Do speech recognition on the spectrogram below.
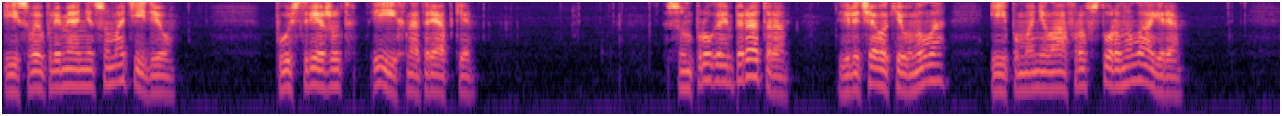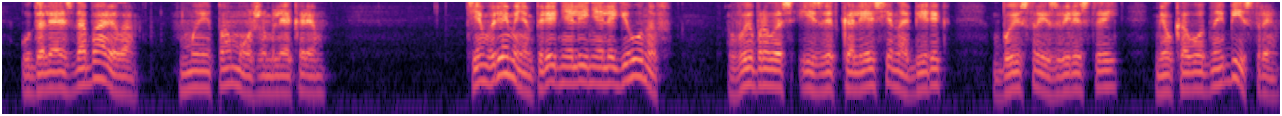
и свою племянницу Матидию. Пусть режут и их на тряпке. Сумпруга императора величаво кивнула и поманила Афра в сторону лагеря. Удаляясь, добавила «Мы поможем лекарям». Тем временем передняя линия легионов выбралась из редколесья на берег быстрой, извилистой, мелководной бистры.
